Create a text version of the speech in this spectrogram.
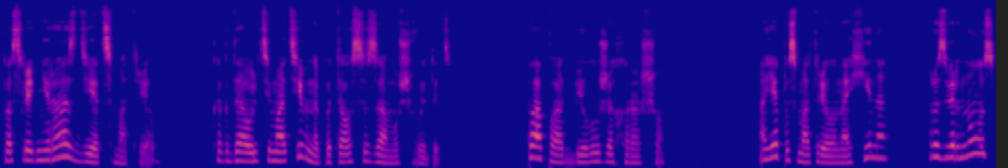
Последний раз дед смотрел. Когда ультимативно пытался замуж выдать. Папа отбил уже хорошо. А я посмотрела на Хина, развернулась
